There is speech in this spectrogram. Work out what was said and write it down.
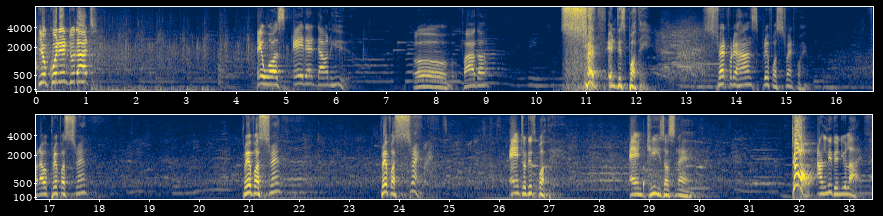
You couldn't do that. It was aided down here. Oh, Father, strength in this body. Strength for the hands. Pray for strength for him. Father, will pray for strength. Pray for strength. Pray for strength into this body. In Jesus' name. Go and live a new life.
